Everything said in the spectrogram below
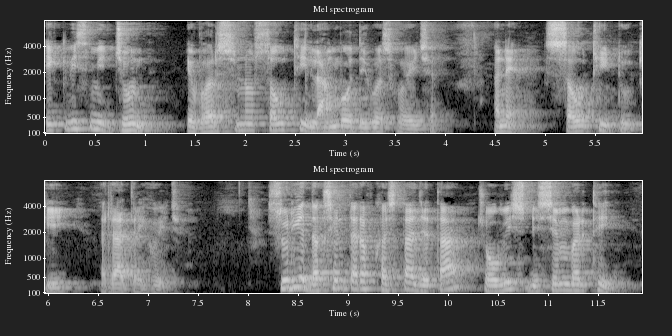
એકવીસમી જૂન એ વર્ષનો સૌથી લાંબો દિવસ હોય છે અને સૌથી ટૂંકી રાત્રિ હોય છે. સૂર્ય દક્ષિણ તરફ ખસતા જતાં ચોવીસ ડિસેમ્બરથી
